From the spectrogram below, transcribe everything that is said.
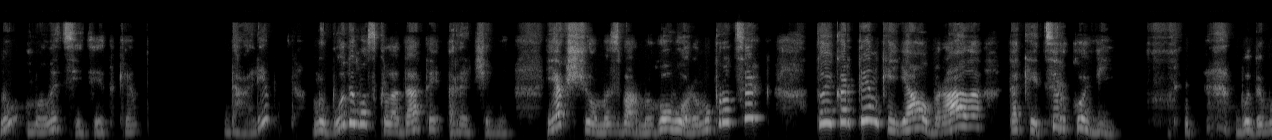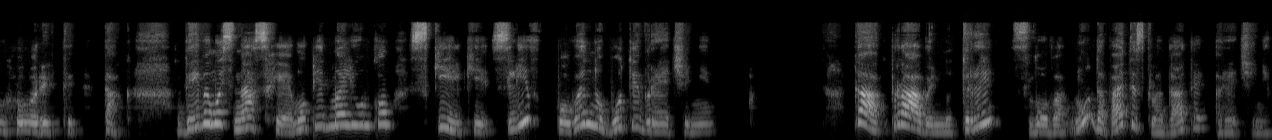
Ну, молодці, дітки. Далі ми будемо складати речення. Якщо ми з вами говоримо про цирк, то і картинки я обрала такі циркові. Будемо говорити так. Дивимось на схему під малюнком, скільки слів повинно бути в реченні. Так, правильно, три слова. Ну, давайте складати речення.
